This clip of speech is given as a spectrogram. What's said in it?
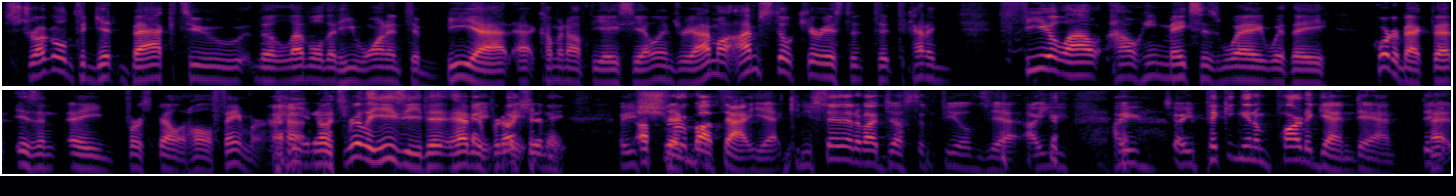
struggled to get back to the level that he wanted to be at, at coming off the ACL injury. I'm I'm still curious to, to, to kind of feel out how he makes his way with a quarterback that isn't a first ballot Hall of Famer. Uh-huh. You know, it's really easy to have hey, your production. Hey, hey. Are you sure about that yet? Can you say that about Justin Fields yet? Are you are you are you picking him apart again, Dan? Did, uh,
